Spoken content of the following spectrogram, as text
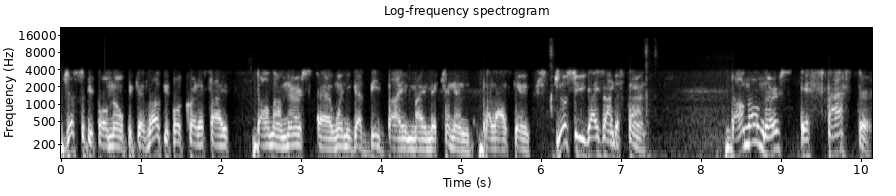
just so people know, because a lot of people criticize Darnell Nurse uh, when he got beat by my MacKinnon the last game. Just so you guys understand, Darnell Nurse is faster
